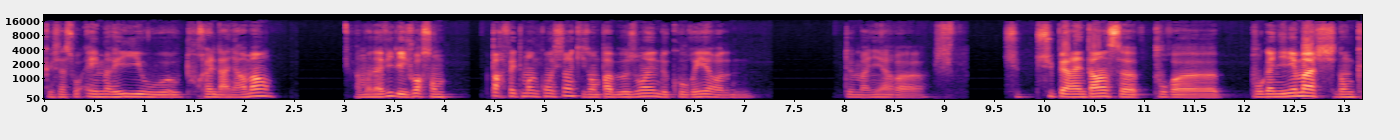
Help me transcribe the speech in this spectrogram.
que ça soit Emery ou, ou Tourelle dernièrement. À mon avis, les joueurs sont parfaitement conscients qu'ils n'ont pas besoin de courir de manière euh, super intense pour euh, pour gagner les matchs. Donc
